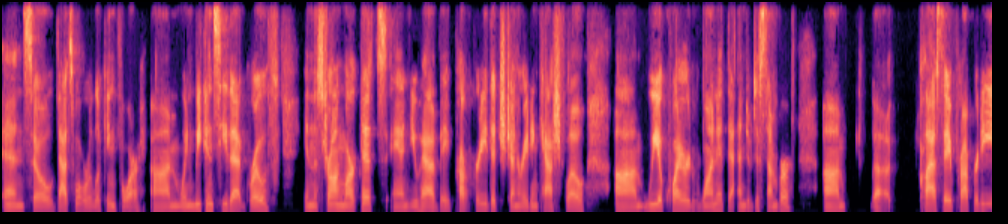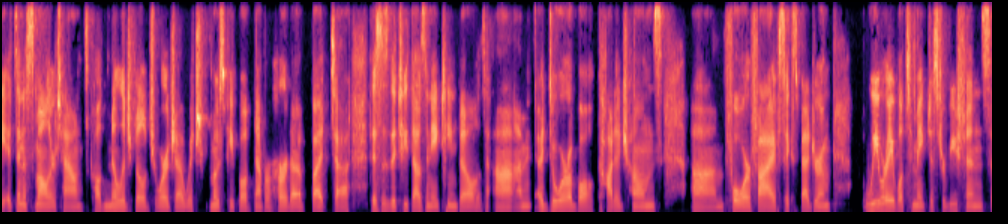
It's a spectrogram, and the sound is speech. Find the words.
And so that's what we're looking for. Um, when we can see that growth in the strong markets and you have a property that's generating cash flow, um, we acquired one at the end of December. Um, uh, Class A property. It's in a smaller town. It's called Milledgeville, Georgia, which most people have never heard of. But uh, this is the 2018 build. Um, adorable cottage homes, um, four, five, six bedroom we were able to make distributions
